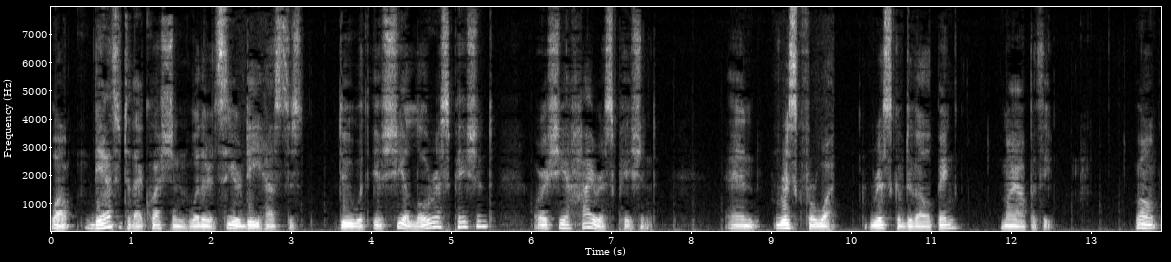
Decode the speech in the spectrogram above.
Well, the answer to that question, whether it's C or D, has to do with is she a low risk patient or is she a high risk patient? And risk for what? Risk of developing myopathy. Well,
